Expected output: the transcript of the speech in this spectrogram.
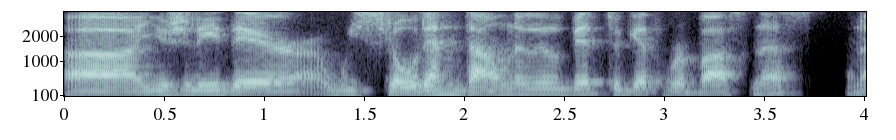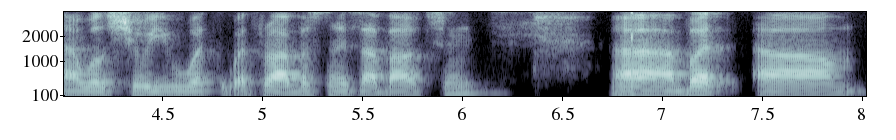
uh, usually there we slow them down a little bit to get robustness. And I will show you what, what robustness is about soon. Uh, but um,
